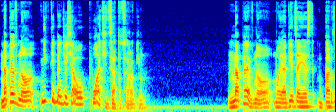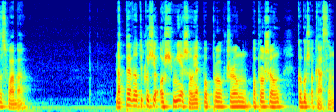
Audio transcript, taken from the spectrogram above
Na pewno nikt nie będzie chciał płacić za to, co robią. Na pewno moja wiedza jest bardzo słaba. Na pewno tylko się ośmieszą, jak poproszę, poproszę kogoś o kasę.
